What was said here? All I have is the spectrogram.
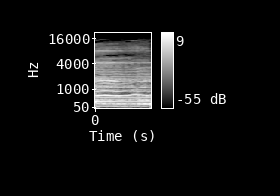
die.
